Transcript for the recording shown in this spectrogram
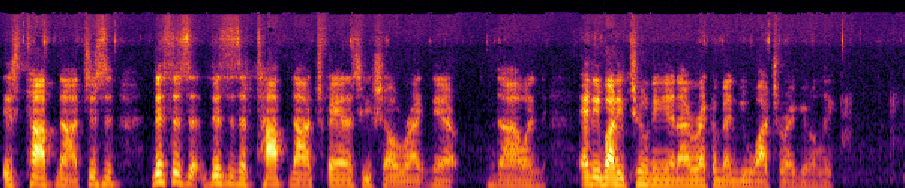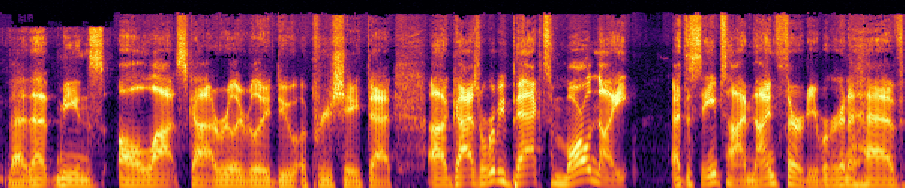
is top notch. This is this is a, this is a top notch fantasy show right now. Now, and anybody tuning in, I recommend you watch regularly. That that means a lot, Scott. I really, really do appreciate that, uh, guys. We're gonna be back tomorrow night at the same time, 9:30. We're gonna have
